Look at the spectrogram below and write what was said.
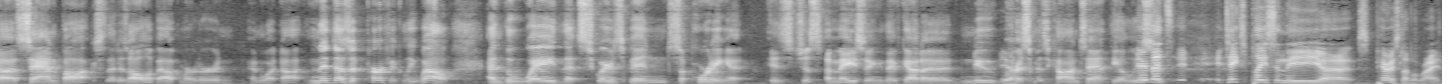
uh, sandbox that is all about murder and, and whatnot. And it does it perfectly well. And the way that Square's been supporting it is just amazing. They've got a new Yeah. Christmas content, the Yeah, elusive. that's. It, it takes place in the uh, Paris level, right?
